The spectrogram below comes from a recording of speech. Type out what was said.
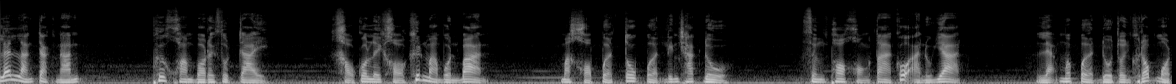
และหลังจากนั้น เพื่อความบริสุทธิ์ใจ เขาก็เลยขอขึ้นมาบนบ้าน มาขอเปิดตู้เปิดลิ้นชักดู ซึ่งพ่อของตาก็อนุญาต และเมื่อเปิดดูจนครบหมด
